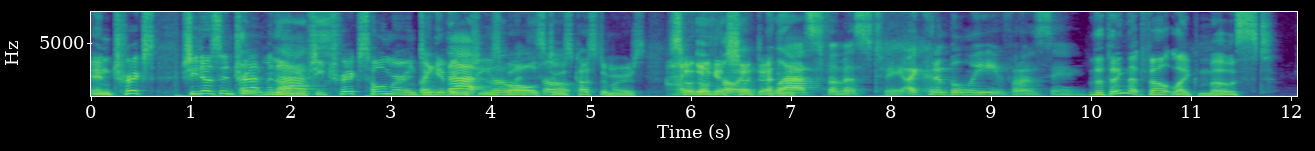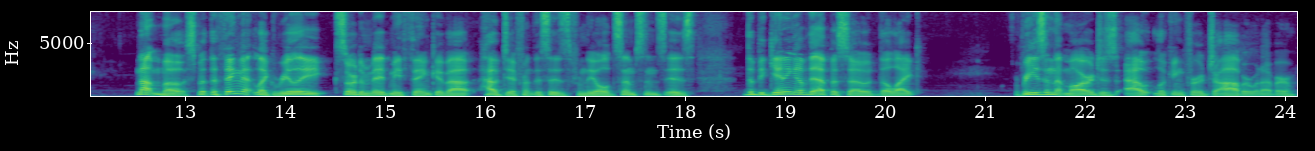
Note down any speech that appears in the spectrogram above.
and tricks. She does entrapment on him. She tricks Homer into like, giving that cheese moment balls to his customers, so It they'll get felt, shut like, down. Blasphemous to me. I couldn't believe what I was seeing. The thing that felt like most not most, but the thing that like really sort of made me think about how different this is from the old Simpsons is the beginning of the episode, the like reason that Marge is out looking for a job or whatever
